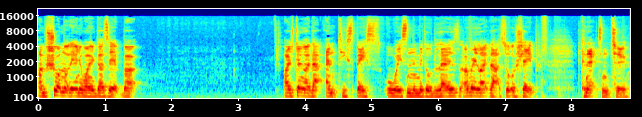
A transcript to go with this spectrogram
am sure I'm not the only one who does it, but I just don't like that empty space always in the middle of the letters. I really like that sort of shape connecting to.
